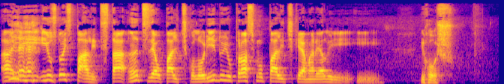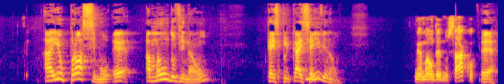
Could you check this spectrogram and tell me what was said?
Aí, É. E os dois pallets, tá? Antes é o pallet colorido e o próximo pallet que é amarelo e, e, e roxo. Aí o próximo é a mão do Vinão. Quer explicar isso aí, Vinão? Minha mão dentro do saco? É,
